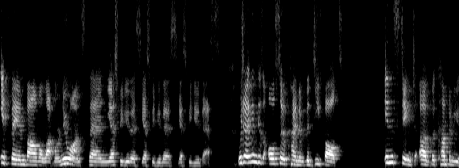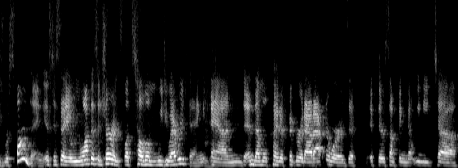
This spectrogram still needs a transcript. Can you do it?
if they involve a lot more nuance than, yes, we do this, yes, we do this, yes, we do this, which I think is also kind of the default instinct of the companies responding is to say oh, we want this insurance let's tell them we do everything mm-hmm. and and then we'll kind of figure it out afterwards if if there's something that we need to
